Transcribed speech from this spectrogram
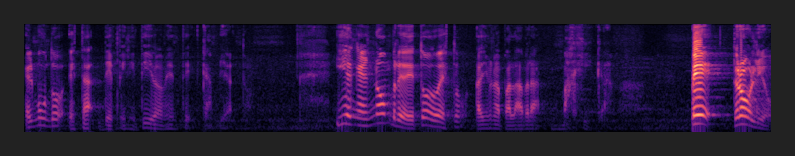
el mundo está definitivamente cambiando. Y en el nombre de todo esto hay una palabra mágica. Petróleo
